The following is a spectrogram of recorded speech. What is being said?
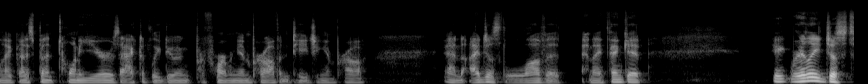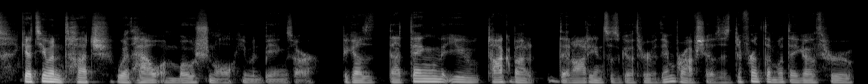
Like I spent 20 years actively doing performing improv and teaching improv. And I just love it. And I think it it really just gets you in touch with how emotional human beings are. Because that thing that you talk about that audiences go through with improv shows is different than what they go through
